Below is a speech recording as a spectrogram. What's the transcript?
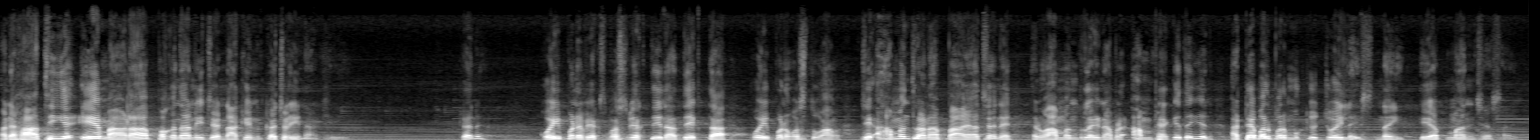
અને હાથીએ એ માળા પગના નીચે નાખીને કચડી નાખી. કે ને? કોઈ પણ વ્યક્તિ વ્યક્તિના દેખતા કોઈ પણ વસ્તુ આમ જે આમંત્રણ આપવા આવ્યા છે ને, એનું આમંત્રણ લઈને આપણે આમ ફેંકી દઈએ ને, આ ટેબલ પર મૂક્યું જોઈ લઈશ. નહીં, એ અપમાન છે સાહેબ.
